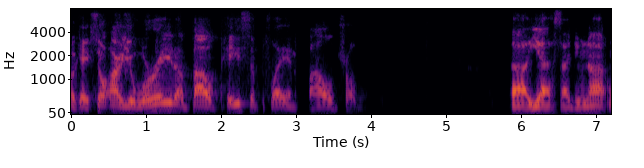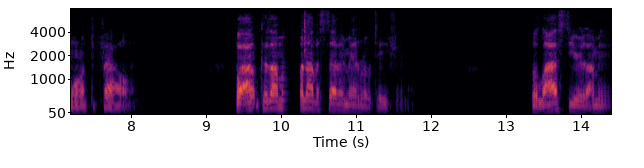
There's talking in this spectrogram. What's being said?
Okay, so are you worried about pace of play and foul trouble? Uh, yes, I do not want to foul, but because I'm gonna have a seven man rotation. But last year, I mean,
